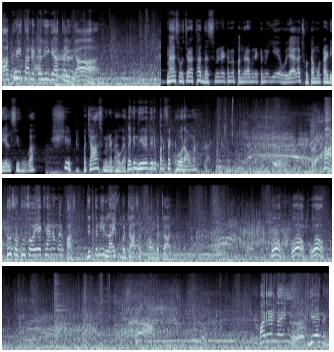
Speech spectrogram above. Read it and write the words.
आखिरी था निकल ही गया था यार। मैं सोच रहा था दस मिनट में, पंद्रह मिनट में ये हो जाएगा, छोटा मोटा डीएलसी होगा। शिट पचास मिनट हो गए। लेकिन धीरे धीरे परफेक्ट हो रहा हूँ मैं। हाँ टू सौ टू सौ एक है ना मेरे पास। जितनी लाइफ बचा सकता हूँ, बचा। वो वो वो अरे नहीं, ये नहीं।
